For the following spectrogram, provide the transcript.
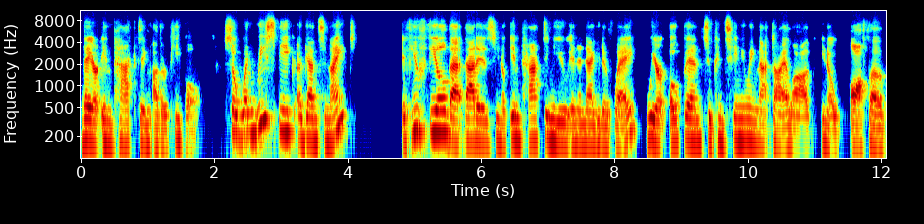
they are impacting other people. So when we speak again tonight, if you feel that that is you know impacting you in a negative way we are open to continuing that dialogue you know off of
